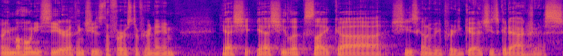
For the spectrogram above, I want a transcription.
I mean, Mahoney Sear, I think she's the first of her name. Yeah, she yeah she looks like uh, she's gonna be pretty good. She's a good actress.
